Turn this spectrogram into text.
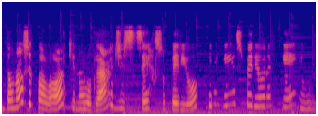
Então não se coloque no lugar de ser superior, porque ninguém é superior a ninguém.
